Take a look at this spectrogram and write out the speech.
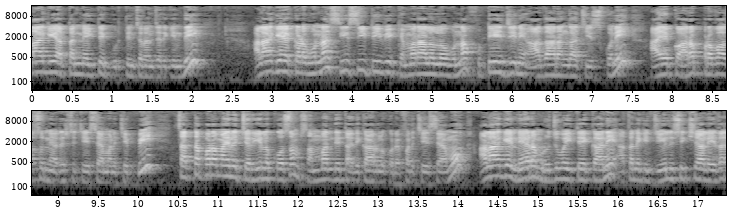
అలాగే అతన్ని అయితే గుర్తించడం జరిగింది. అలాగే అక్కడ ఉన్న సీసీటీవీ కెమెరాలలో ఉన్న ఫుటేజీని ఆధారంగా చేసుకుని ఆ యొక్క అరబ్ ప్రవాసుని అరెస్ట్ చేశామని చెప్పి చట్టపరమైన చర్యల కోసం సంబంధిత అధికారులకు రెఫర్ చేశాము. అలాగే నేరం రుజువైతే కానీ అతనికి జైలు శిక్ష లేదా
